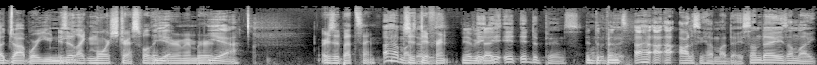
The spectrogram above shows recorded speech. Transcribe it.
a job where you need? Is it like more stressful than Yeah. you remember? Yeah, Or is it about the same? I have my Just days. different. You have your it, days? It, it, it depends. It on the depends? day. I, I, I honestly have my days. Some days I'm like,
